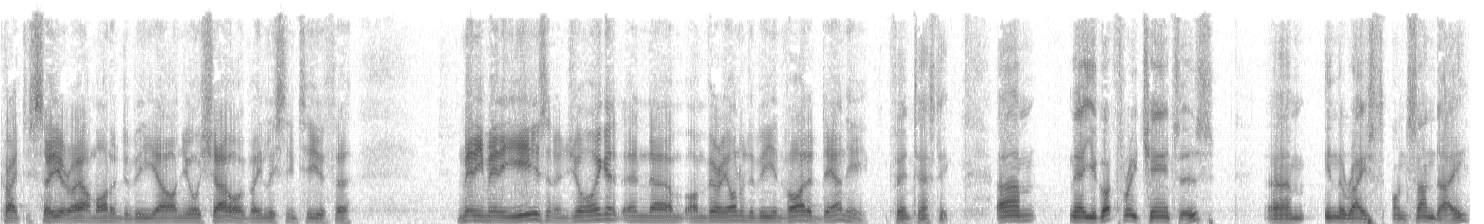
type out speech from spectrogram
Great to see you, Ray. I'm honoured to be uh, on your show. I've been listening to you for many, many years and enjoying it, and um, I'm very honoured to be invited down here. Fantastic. Um, now, you've got three chances um, in the race on Sunday,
